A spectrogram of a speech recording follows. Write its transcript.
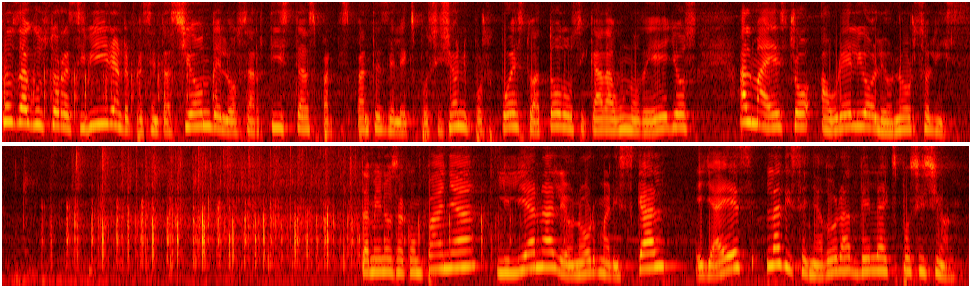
Nos da gusto recibir en representación de los artistas participantes de la exposición y por supuesto a todos y cada uno de ellos al maestro Aurelio Leonor Solís. También nos acompaña Liliana Leonor Mariscal, ella es la diseñadora de la exposición.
